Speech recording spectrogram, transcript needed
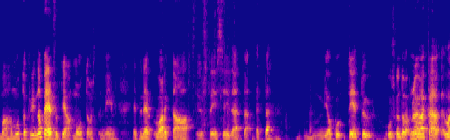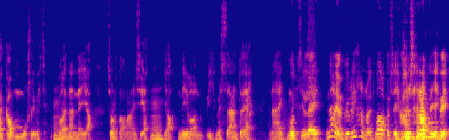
maahanmuuttokriit, no persut ja muuttamista niin, että ne valittaa justiin siitä, että, että joku tietty uskonto, no vaikka, vaikka muslimit mm. tulee tänne ja sortaa naisia Mm. ja niillä on ihmesääntöjä ja näin. Mutta silleen, ne on kyllä ihan noita valkoisia konservatiivi, mm.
